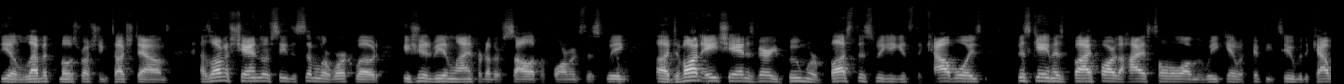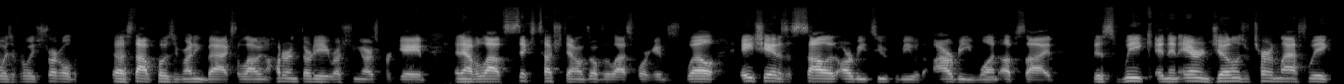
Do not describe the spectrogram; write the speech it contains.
the 11th most rushing touchdowns. As long as Chandler sees a similar workload, he should be in line for another solid performance this week. Uh, De'Von Achane is very boom or bust this week against the Cowboys. This game has by far the highest total on the weekend with 52, but the Cowboys have really struggled uh, stop opposing running backs, allowing 138 rushing yards per game, and have allowed six touchdowns over the last four games as well. Achane is a solid RB2 for me with RB1 upside this week. And then Aaron Jones returned last week,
